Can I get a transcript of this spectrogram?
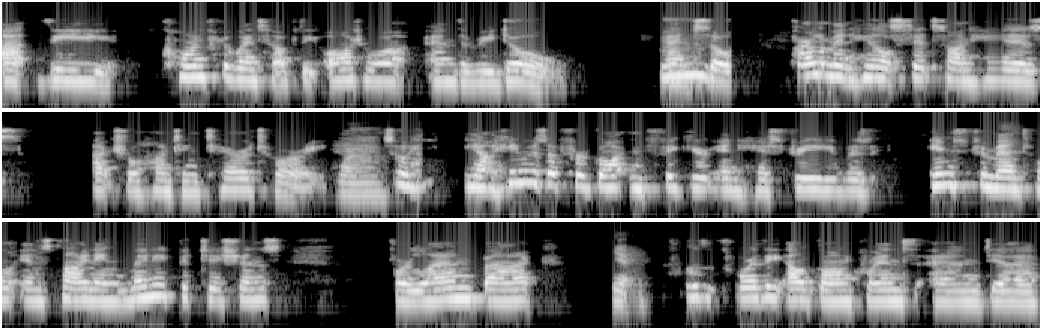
at the confluence of the Ottawa and the Rideau. Mm. And so Parliament Hill sits on his actual hunting territory. Wow. So, he, yeah, he was a forgotten figure in history. He was instrumental in signing many petitions for land back yeah. for, for the Algonquins. And, uh,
